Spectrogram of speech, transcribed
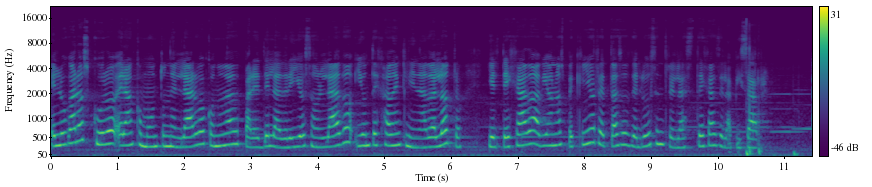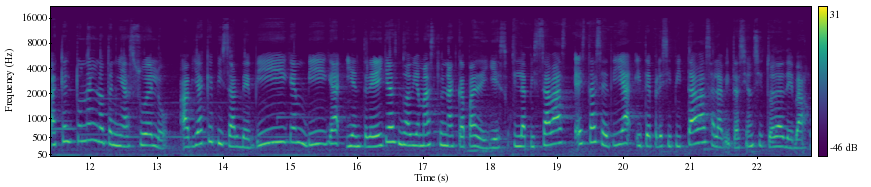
El lugar oscuro era como un túnel largo con una pared de ladrillos a un lado y un tejado inclinado al otro, y el tejado había unos pequeños retazos de luz entre las tejas de la pizarra. Aquel túnel no tenía suelo, había que pisar de viga en viga y entre ellas no había más que una capa de yeso. Si la pisabas, esta cedía y te precipitabas a la habitación situada debajo.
